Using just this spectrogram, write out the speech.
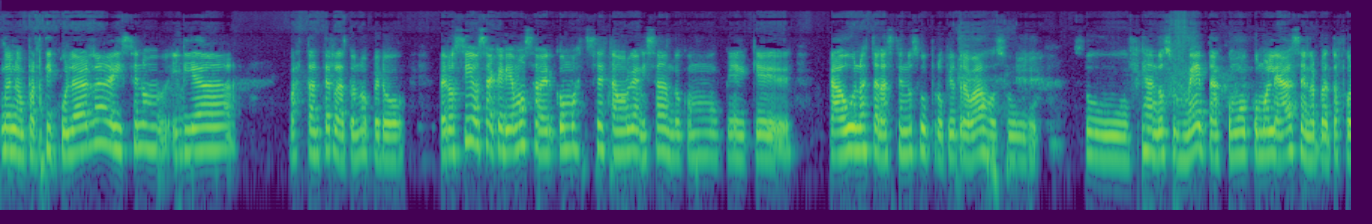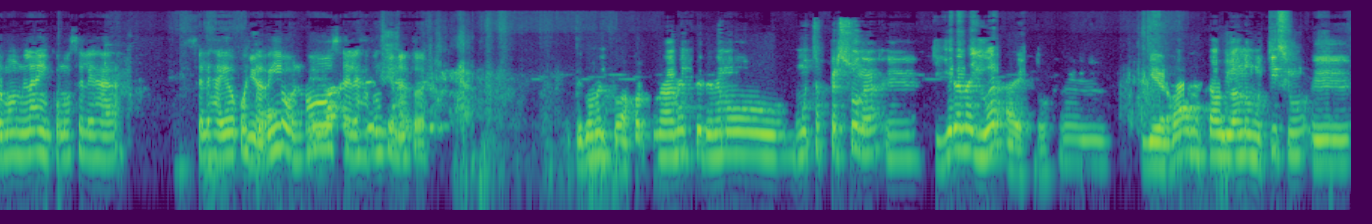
Bueno, en particular ahí se nos iría bastante rato, ¿no? Pero pero sí, o sea, queríamos saber cómo se están organizando, cómo que, cada uno estará haciendo su propio trabajo, su, su, fijando sus metas, cómo, cómo le hacen la plataforma online, cómo se les ha, se les ha ido cuesta arriba, ¿no? Se les ha funcionado todo. Te comento, afortunadamente tenemos muchas personas eh, que quieran ayudar a esto. Eh, y de verdad han estado ayudando muchísimo. Eh,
